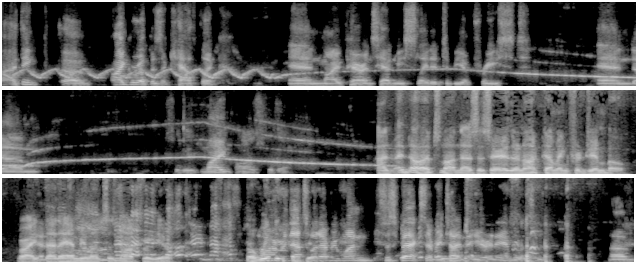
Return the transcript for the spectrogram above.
I think uh, I grew up as a Catholic, and my parents had me slated to be a priest. And um, my Pause for I, I know it's not necessary. They're not coming for Jimbeau, right? Yeah. That ambulance is not for you. no, they're not. But we However, can that's what everyone suspects every time they hear an ambulance. um,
